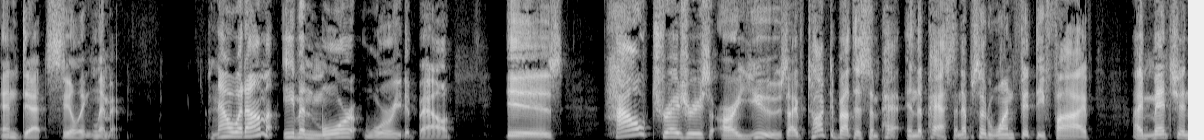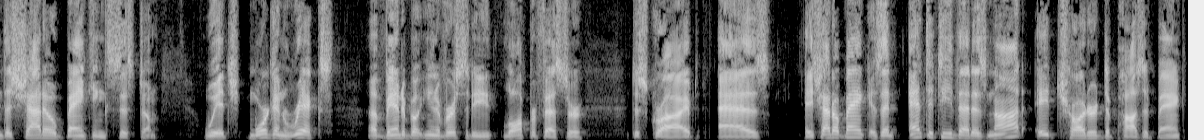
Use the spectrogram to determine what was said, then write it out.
and debt ceiling limit. Now, what I'm even more worried about is how treasuries are used. I've talked about this in, pa- in the past. In episode 155, I mentioned the shadow banking system, which Morgan Ricks, a Vanderbilt University law professor, described as a shadow bank is an entity that is not a chartered deposit bank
